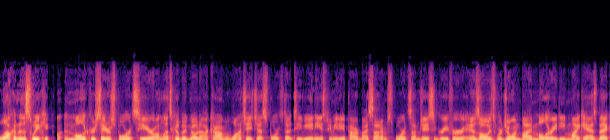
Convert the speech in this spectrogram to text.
Welcome to this week in Moeller Crusader Sports here on Let's Go LetsGoBigMo.com and WatchHSports.tv and ESP Media powered by Sidearm Sports. I'm Jason Griefer, and as always, we're joined by Moeller AD Mike Asbeck.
